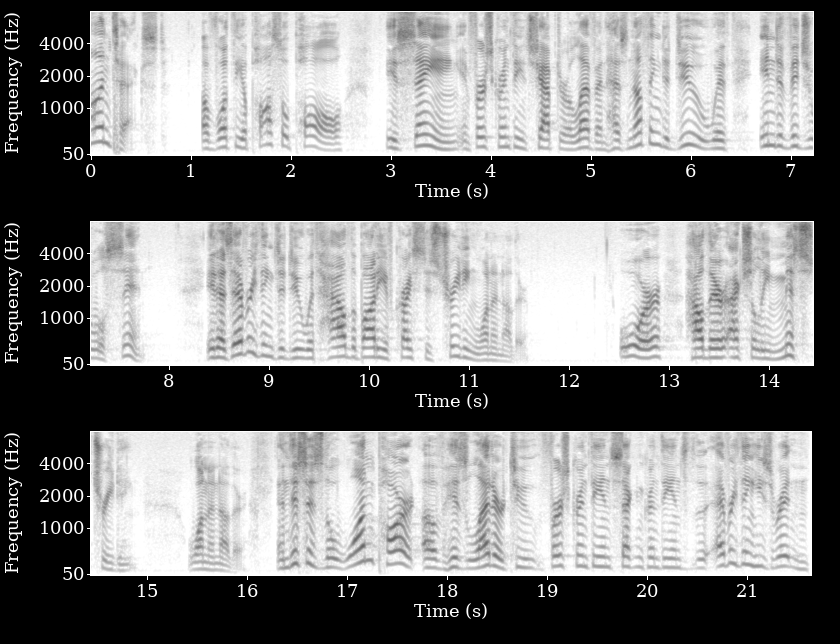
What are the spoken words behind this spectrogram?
context of what the Apostle Paul is saying in 1 Corinthians chapter 11 has nothing to do with individual sin. It has everything to do with how the body of Christ is treating one another or how they're actually mistreating one another. And this is the one part of his letter to 1 Corinthians, 2 Corinthians, the, everything he's written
